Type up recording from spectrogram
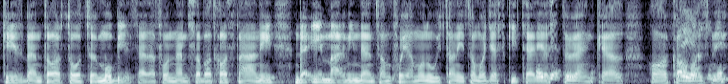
kézben tartott mobiltelefon nem szabad használni, de én már minden tanfolyamon úgy tanítom, hogy ezt kiterjesztően kell alkalmazni.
